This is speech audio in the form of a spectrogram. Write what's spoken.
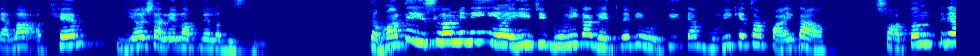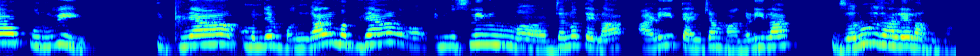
त्याला अखेर यश आलेलं आपल्याला दिसलं. जमाते इस्लामीने ही जी भूमिका घेतलेली होती त्या भूमिकेचा फायदा स्वातंत्र्यापूर्वी तिथल्या म्हणजे बंगालमधल्या मुस्लिम जनतेला आणि त्यांच्या मागणीला जरूर झालेला होता.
